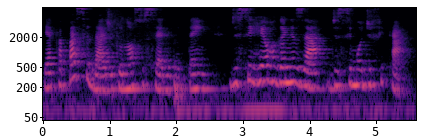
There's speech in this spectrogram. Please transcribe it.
é a capacidade que o nosso cérebro tem de se reorganizar, de se modificar.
